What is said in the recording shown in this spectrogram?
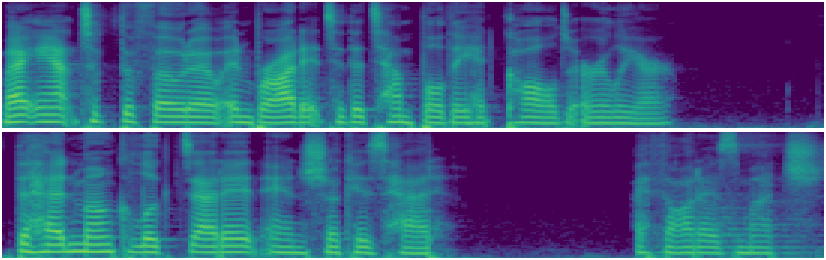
My aunt took the photo and brought it to the temple they had called earlier. The head monk looked at it and shook his head. I thought as much.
